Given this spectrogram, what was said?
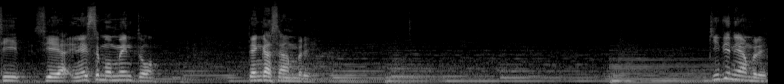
si, si en este momento tengas hambre. ¿Quién tiene hambre?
